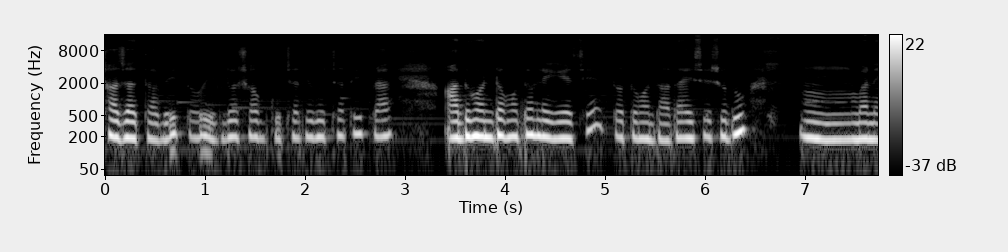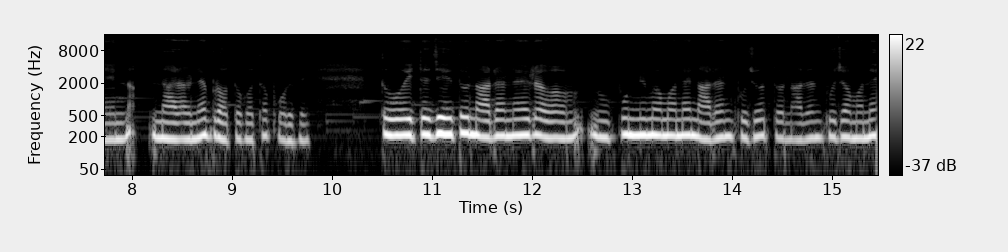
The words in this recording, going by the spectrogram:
সাজাতে হবে। তো এগুলো সব গুছাতে, গুছাতেই প্রায় আধ ঘণ্টা মতন লেগে গেছে তো তোমার দাদা এসে শুধু মানে নারায়ণের ব্রত কথা পড়বে। তো এটা যেহেতু নারায়ণের পূর্ণিমা মানে নারায়ণ পুজো, তো নারায়ণ পূজা মানে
